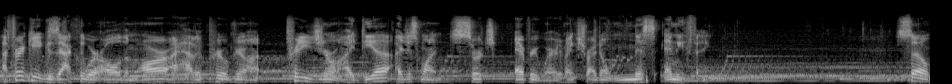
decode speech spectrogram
I forget exactly where all of them are. I have a pretty general, pretty general idea. I just want to search everywhere to make sure I don't miss anything. So,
